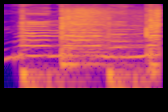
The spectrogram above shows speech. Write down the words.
Na na na na.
